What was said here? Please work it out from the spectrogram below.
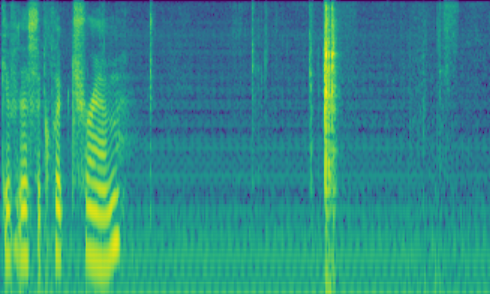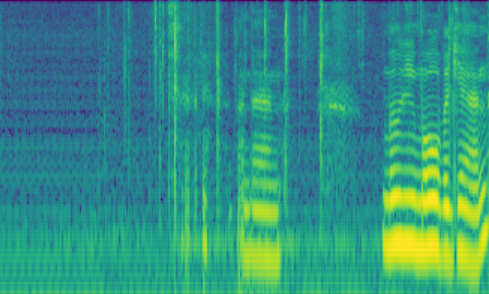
Give this a quick trim. Okay, and then Moody Mauve again.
